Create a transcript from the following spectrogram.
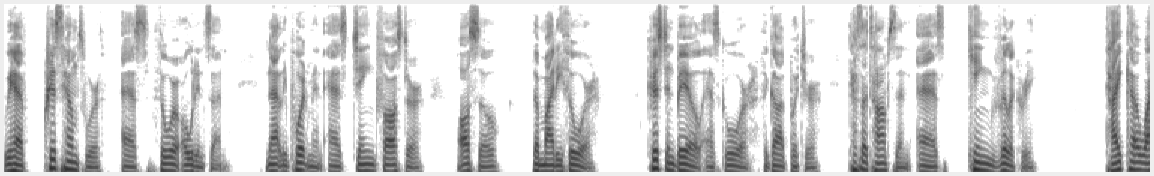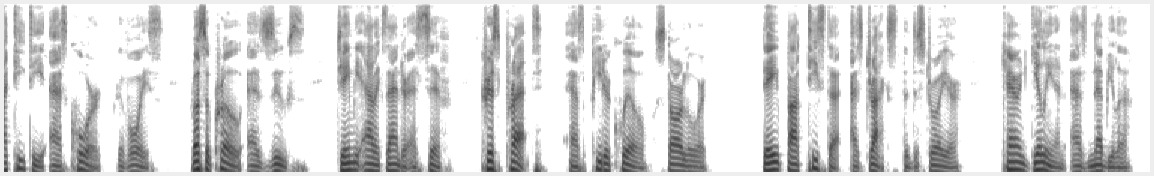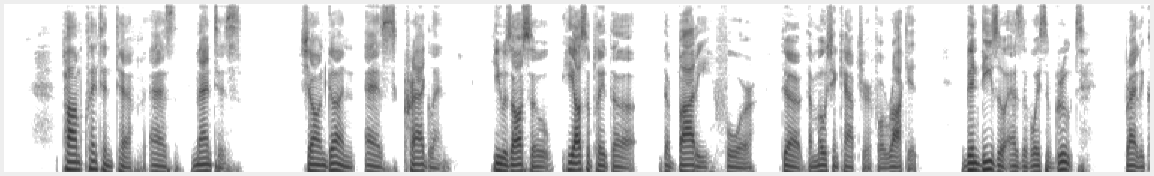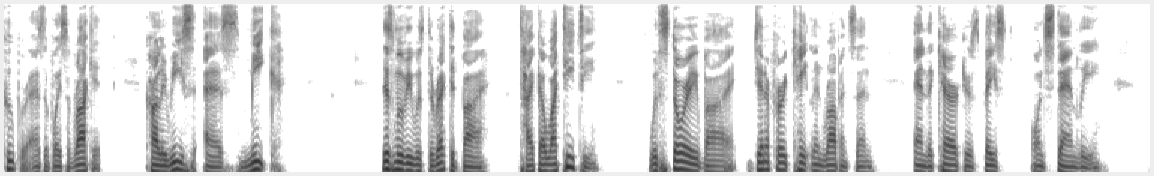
we have Chris Hemsworth as Thor Odinson, Natalie Portman as Jane Foster, also the Mighty Thor, Christian Bale as Gorr, the God Butcher, Tessa Thompson as King Valkyrie, Taika Waititi as Korg, the voice, Russell Crowe as Zeus, Jaimie Alexander as Sif, Chris Pratt as Peter Quill, Star Lord, Dave Bautista as Drax, the Destroyer, Karen Gillan as Nebula, Pom Klementieff as Mantis, Sean Gunn as Kraglin. He was also he also played the the body for the the motion capture for Rocket. Vin Diesel as the voice of Groot, Bradley Cooper as the voice of Rocket, Carly Rees as Miek. This movie was directed by Taika Waititi, with story by Jennifer Kaytin Robinson and the characters based on Stan Lee.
